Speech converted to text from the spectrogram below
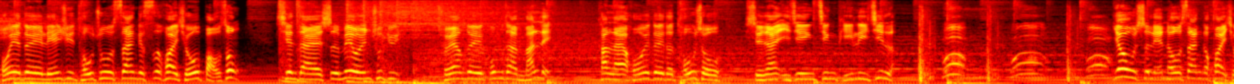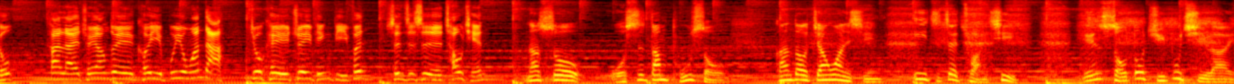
红叶队连续投出三个四坏球保送，现在是没有人出局，垂杨队攻占满垒。看来红叶队的投手显然已经精疲力尽了。又是连投三个坏球，看来垂杨队可以不用完打就可以追平比分，甚至是超前。那时候我是当捕手，看到江万行一直在喘气，连手都举不起来。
